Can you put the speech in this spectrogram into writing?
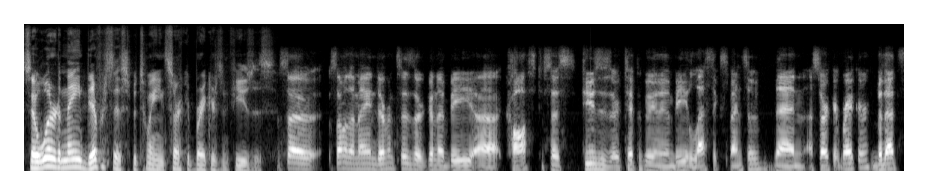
so what are the main differences between circuit breakers and fuses? So some of the main differences are going to be uh, cost. So fuses are typically going to be less expensive than a circuit breaker, but that's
